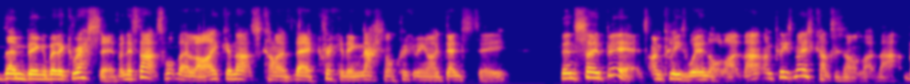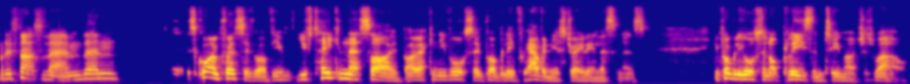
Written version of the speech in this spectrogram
them being a bit aggressive. And if that's what they're like, and that's kind of their cricketing national cricketing identity, then so be it. I'm pleased we're not like that. I'm pleased most countries aren't like that. But if that's them, then it's quite impressive, Rob. You've, you've taken their side, but I reckon you've also probably, if we have any Australian listeners, you've probably also not pleased them too much as well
